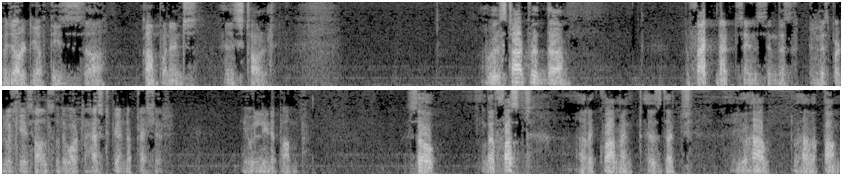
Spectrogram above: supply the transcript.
majority of these uh, components installed. We will start with the, the fact that since in this, in this particular case also the water has to be under pressure, you will need a pump. So, the first requirement is that you have to have a pump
